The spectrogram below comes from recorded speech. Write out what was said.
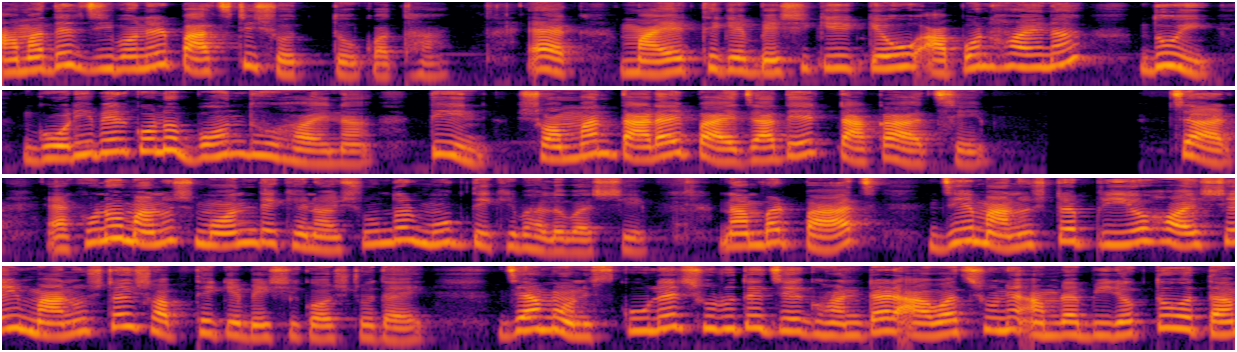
আমাদের জীবনের পাঁচটি সত্য কথা। এক, মায়ের থেকে বেশি কি কেউ আপন হয় না? দুই, গরিবের কোনো বন্ধু হয় না। তিন, সম্মান তারাই পায় যাদের টাকা আছে। চার এখনও মানুষ মন দেখে নয়, সুন্দর মুখ দেখে ভালোবাসে। নাম্বার পাঁচ, যে মানুষটা প্রিয় হয় সেই মানুষটাই সব থেকে বেশি কষ্ট দেয়। যেমন, স্কুলের শুরুতে যে ঘণ্টার আওয়াজ শুনে আমরা বিরক্ত হতাম,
